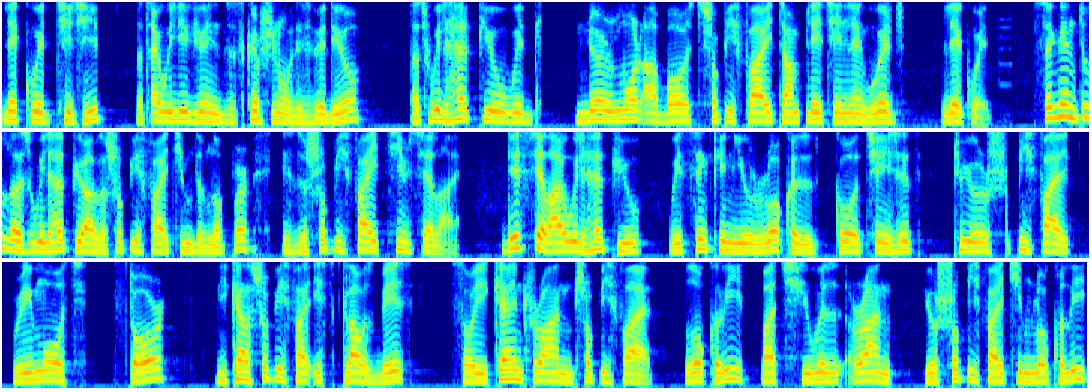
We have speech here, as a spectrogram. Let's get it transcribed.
Liquid cheat sheet that I will leave you in the description of this video that will help you with learn more about Shopify templating language Liquid. Second tool that will help you as a Shopify theme developer is the Shopify Theme CLI. This CLI will help you with syncing your local code changes to your Shopify remote store because Shopify is cloud-based, so you can't run Shopify locally, but you will run your Shopify theme locally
